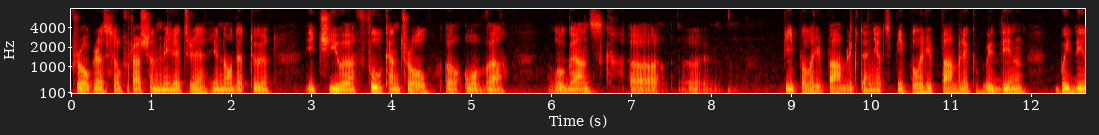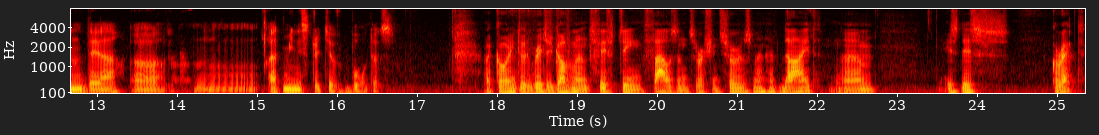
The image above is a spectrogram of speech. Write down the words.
progress of Russian military in order to achieve full control of Lugansk People Republic, Donetsk People Republic within within their mm, administrative borders. According to the British government, 15,000 Russian servicemen have died. Um, is this correct?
